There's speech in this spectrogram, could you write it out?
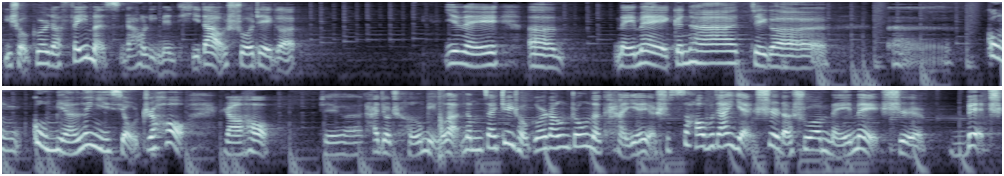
一首歌叫《Famous》，然后里面提到说这个，因为呃，梅梅跟他这个。呃，共共眠了一宿之后，然后这个他就成名了。那么在这首歌当中呢，侃爷也是丝毫不加掩饰的说梅梅是 bitch。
